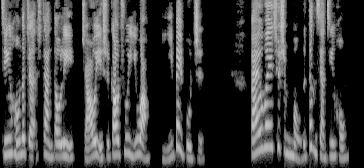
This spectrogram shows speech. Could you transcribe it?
金红的战战斗力早已是高出以往一倍不止。白薇却是猛地瞪向金红，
